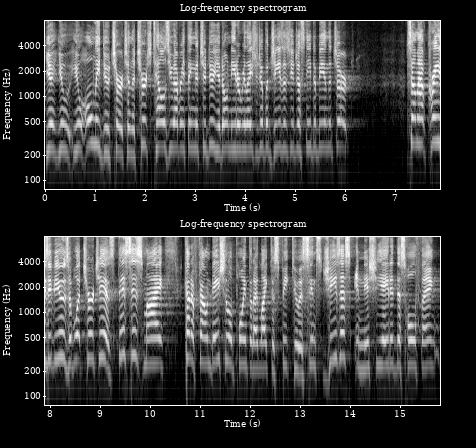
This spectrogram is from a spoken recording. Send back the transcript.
you, you, you only do church, and the church tells you everything that you do. You don't need a relationship with Jesus, you just need to be in the church. Some have crazy views of what church is. This is my kind of foundational point that I'd like to speak to is since Jesus initiated this whole thing,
